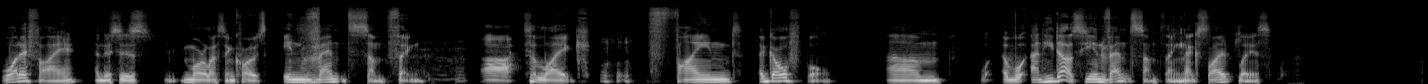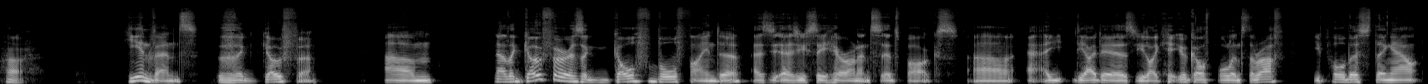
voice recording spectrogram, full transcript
what if I, and this is more or less in quotes, invent something Ah. to like find a golf ball. Um, w- w- and he does. He invents something. Next slide, please. huh. He invents the gopher. Um, now the gopher is a golf ball finder, as as you see here on its its box. Uh, the idea is you like hit your golf ball into the rough, you pull this thing out,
